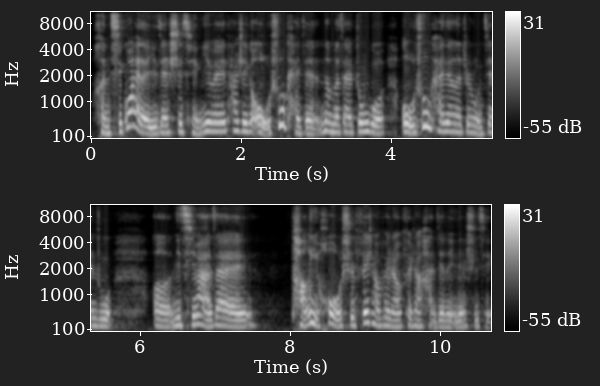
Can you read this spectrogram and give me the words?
很奇怪的一件事情，因为它是一个偶数开间。那么在中国偶数开间的这种建筑，呃，你起码在唐以后是非常非常非常罕见的一件事情。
